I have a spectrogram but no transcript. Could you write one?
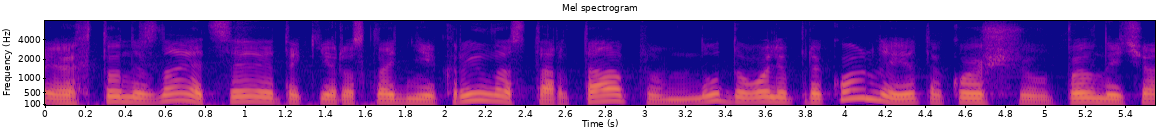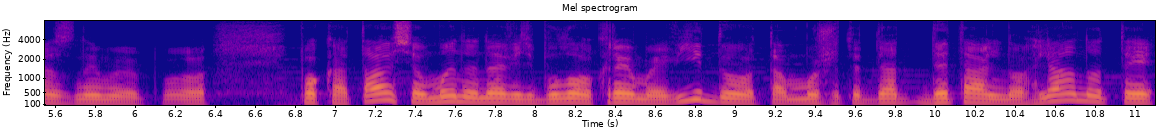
Е, Хто не знає, це такі розкладні крила, стартап. Ну, доволі прикольно. Я також певний час з ними покатався. У мене навіть було окреме відео, там можете детально глянути.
